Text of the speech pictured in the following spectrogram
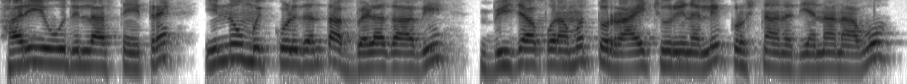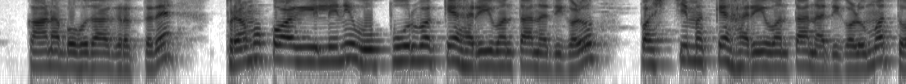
ಹರಿಯುವುದಿಲ್ಲ ಸ್ನೇಹಿತರೆ. ಇನ್ನು ಮಿಕ್ಕುಳಿದಂತ ಬೆಳಗಾವಿ, ಬಿಜಾಪುರ ಮತ್ತು ರಾಯಚೂರಿನಲ್ಲಿ ಕೃಷ್ಣಾ ನದಿಯನ್ನ ನಾವು ಕಾಣಬಹುದಾಗಿರುತ್ತದೆ. ಪ್ರಮುಖವಾಗಿ ಇಲ್ಲಿ ನೀವು ಪೂರ್ವಕ್ಕೆ ಹರಿಯುವಂಥ ನದಿಗಳು, ಪಶ್ಚಿಮಕ್ಕೆ ಹರಿಯುವಂಥ ನದಿಗಳು ಮತ್ತು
